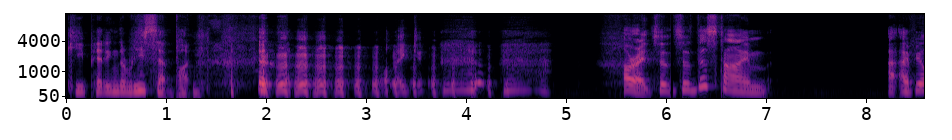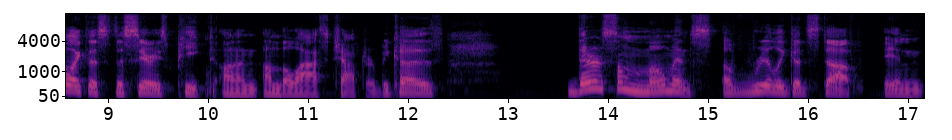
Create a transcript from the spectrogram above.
keep hitting the reset button? like, all right. So, so this time, I feel like this this series peaked on on the last chapter because there are some moments of really good stuff in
